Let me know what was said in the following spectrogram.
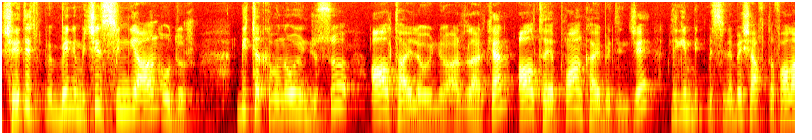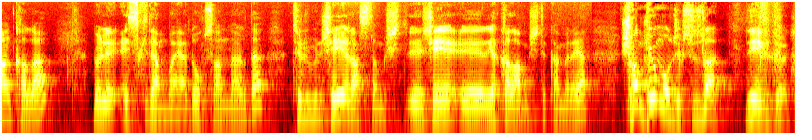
Şeyde benim için simge an odur. Bir takımın oyuncusu Altay'la oynuyorlarken Altay'a puan kaybedince ligin bitmesine 5 hafta falan kala böyle eskiden bayağı 90'larda tribün şeye rastlamış, e, şeye e, yakalanmıştı kameraya. Şampiyon mu olacaksınız lan diye gidiyordu.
